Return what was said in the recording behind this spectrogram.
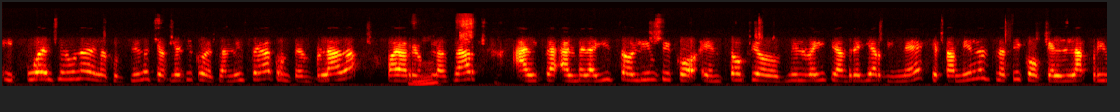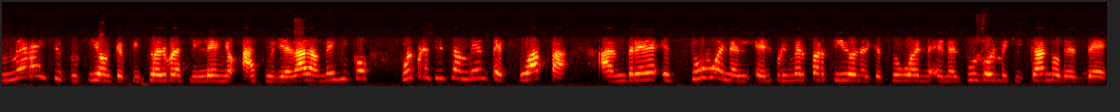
y puede ser una de las opciones que Atlético de San Luis tenga contemplada para reemplazar al, al medallista olímpico en Tokio 2020, André Jardiné, que también les platico que la primera institución que pisó el brasileño a su llegada a México fue precisamente Cuapa. André estuvo en el, el primer partido en el que estuvo en, el fútbol mexicano desde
